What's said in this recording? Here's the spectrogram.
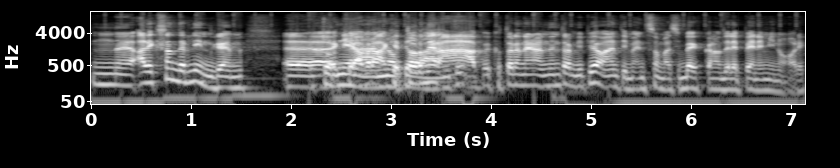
un Alexander Lindgren eh, che, avrà, che tornerà, torneranno entrambi più avanti, ma insomma si beccano delle pene minori.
